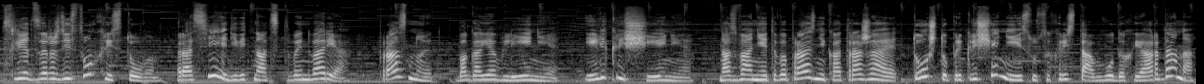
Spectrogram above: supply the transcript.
Вслед за Рождеством Христовым Россия 19 января празднует Богоявление или Крещение. Название этого праздника отражает то, что при крещении Иисуса Христа в водах Иордана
